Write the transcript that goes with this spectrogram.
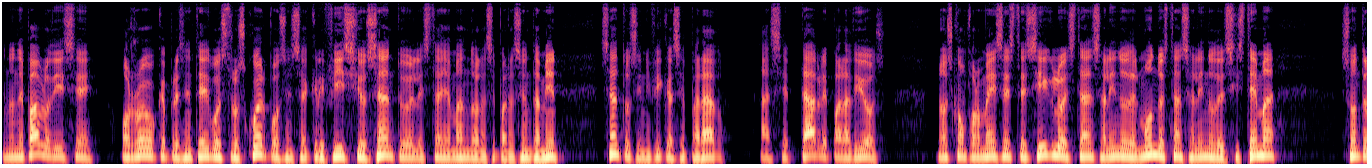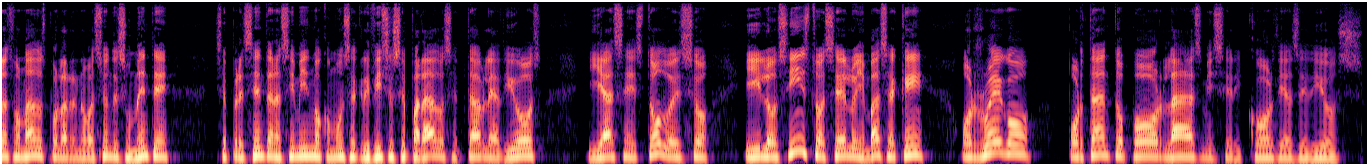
en donde Pablo dice, os ruego que presentéis vuestros cuerpos en sacrificio santo. Él está llamando a la separación también. Santo significa separado, aceptable para Dios. No os conforméis a este siglo, están saliendo del mundo, están saliendo del sistema, son transformados por la renovación de su mente, se presentan a sí mismos como un sacrificio separado, aceptable a Dios, y haces todo eso, y los insto a hacerlo, y en base a qué, os ruego, por tanto, por las misericordias de Dios.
